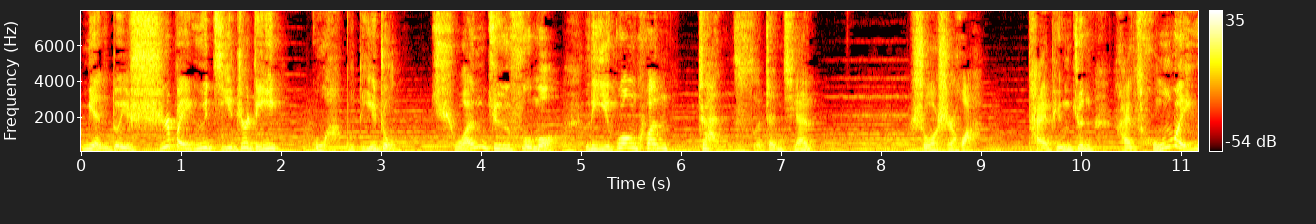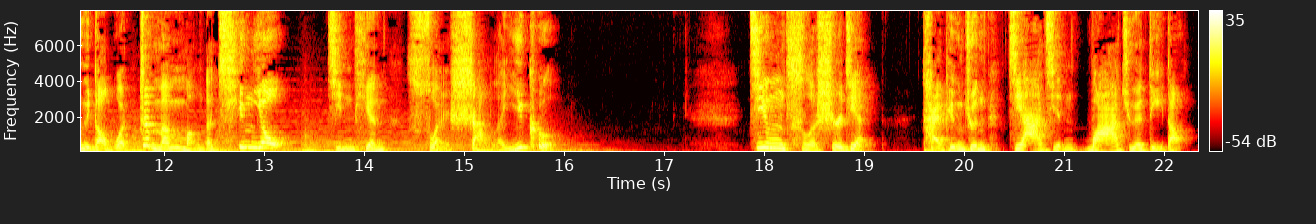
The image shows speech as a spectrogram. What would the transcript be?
面对十倍于己之敌，寡不敌众，全军覆没。李光宽战死阵前。说实话，太平军还从未遇到过这么猛的青妖，今天算上了一课。经此事件。太平军加紧挖掘地道，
